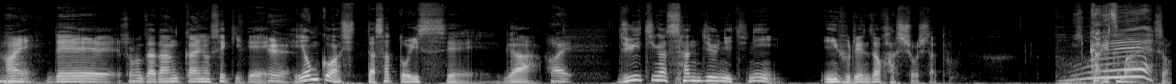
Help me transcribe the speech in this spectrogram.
はい。で、その座談会の席ええで、4区を走った佐藤一世が、はい。11月30日にインフルエンザを発症したと。1ヶ月前。そう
